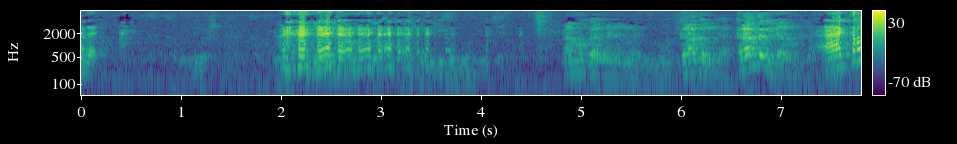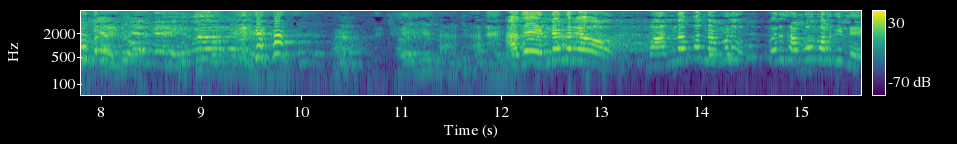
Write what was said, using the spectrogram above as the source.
അതെ. നമുക്ക് അങ്ങനെയുള്ള അക്രാന്തമില്ല അക്രാന്തമില്ല നമുക്ക് ആക്രോശം അതെ എന്നാന്നറിയാവോ? വന്നപ്പോ നമ്മൾ ഒരു സംഭവം പറഞ്ഞില്ലേ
